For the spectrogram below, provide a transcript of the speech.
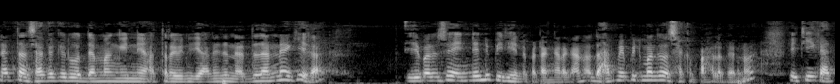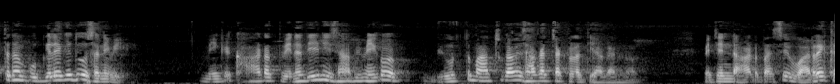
නැත්තම් සැක කෙරුවොත් දැන් මං ඉන්නේ හතර වෙනි ධ්‍යානෙද නැද්ද දන්නේ නැහැ කියලා ඒ පරිසෙ එන්නේ පිළිෙන්න පටන් අර ගන්නවා ධර්ම පිළිබඳව සැක පහල කරනවා ඒක ඒක ඇත්තටම පුද්ගලයාගේ දෝෂ නෙවෙයි මේක කාටත් වෙන දේ නිසා අපි මේක විවෘත මාතෘකාවේ සාකච්ඡා කරලා තියා ගන්නවා මෙතෙන් ආවට පස්සේ වර එක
